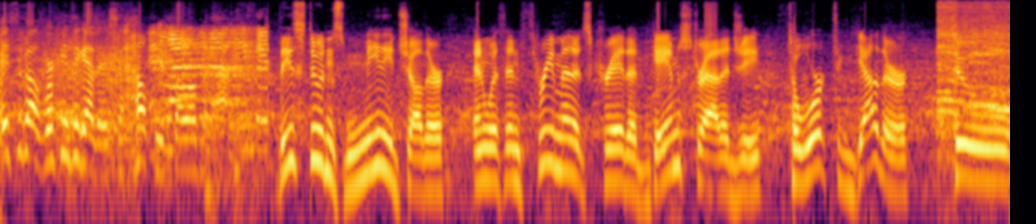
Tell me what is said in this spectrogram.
It's about working together to help your fellow man. These students meet each other and within three minutes create a game strategy to work together to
